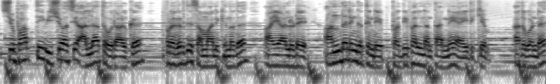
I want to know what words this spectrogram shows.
ശുഭാപ്തി വിശ്വാസി അല്ലാത്ത ഒരാൾക്ക് പ്രകൃതി സമ്മാനിക്കുന്നത് അയാളുടെ അന്തരംഗത്തിന്റെ പ്രതിഫലനം തന്നെയായിരിക്കും. അതുകൊണ്ട്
